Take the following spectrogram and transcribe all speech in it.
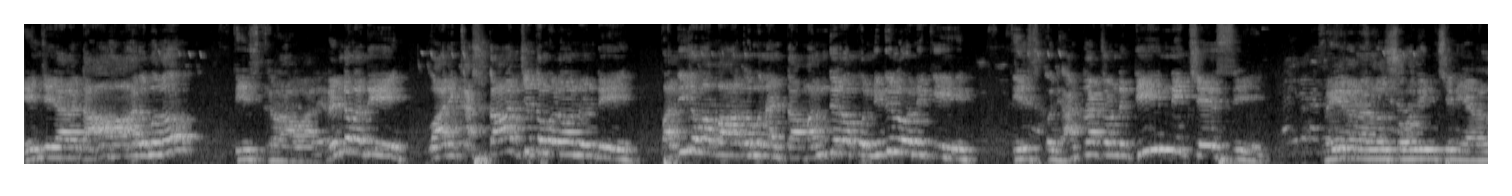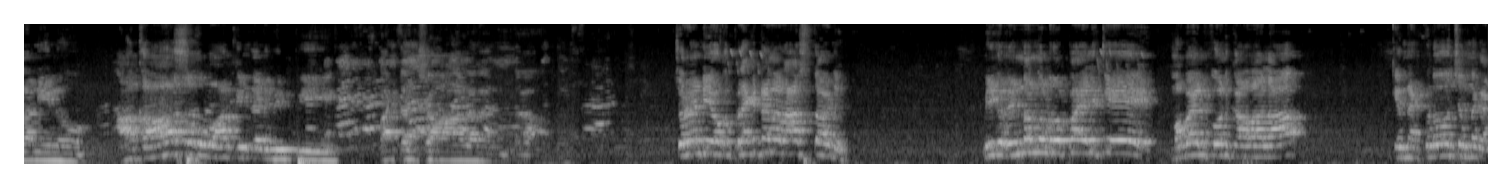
ఏం చేయాలంటే ఆహారమును తీసుకురావాలి. రెండవది వారి కష్టార్జితములో నుండి పదియవ భాగమునంట మందిరపు నిధిలోనికి తీసుకొని అంటున్నటువంటి దీన్ని చేసి మీరు నన్ను శోధించిన ఎడల నేను ఆకాశపు వాకిళ్ళని విప్పి పట్టచాలనంట. చూడండి ఒక ప్రకటన రాస్తాడు. మీకు రెండు వందల రూపాయలకే మొబైల్ ఫోన్ కావాలా? కింద ఎక్కడో చిన్నగా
